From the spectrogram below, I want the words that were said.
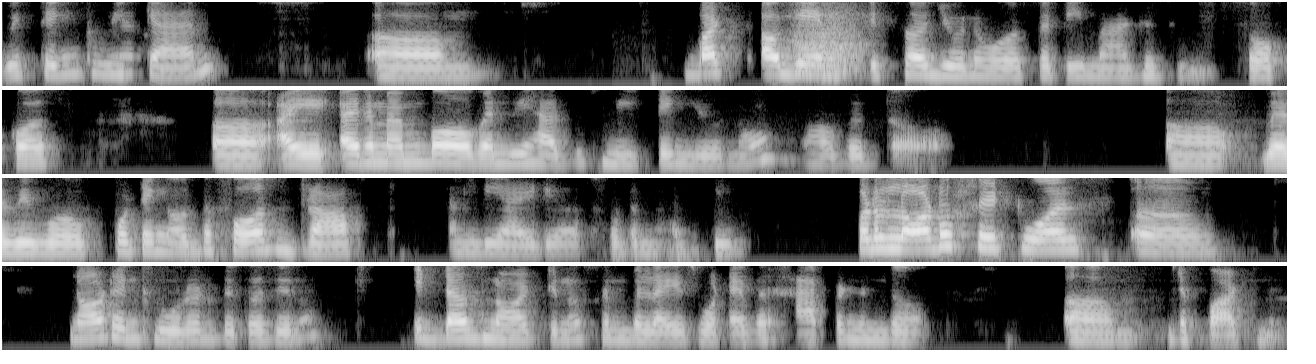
we think we can. Um, but again it's a university magazine. So of course uh, I, I remember when we had this meeting you know uh, with the uh, where we were putting out the first draft and the ideas for the magazine. But a lot of it was uh, not included because you know it does not you know symbolize whatever happened in the um, department.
